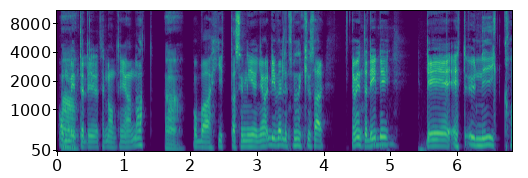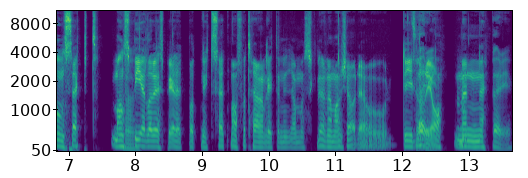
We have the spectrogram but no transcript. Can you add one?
om Ja. det inte leder till någonting annat. Ja. Och bara hitta sin egen. Det är väldigt mycket så här, jag vet inte, det, det, det är ett unikt koncept. Man Ja. spelar det spelet på ett nytt sätt. Man får träna lite nya muskler när man kör det och det gillar jag. Men är det ju.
